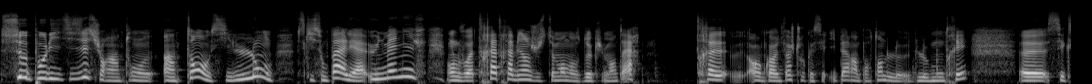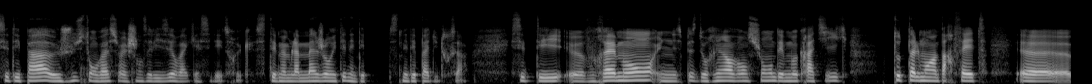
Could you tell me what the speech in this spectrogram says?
se politiser sur un temps aussi long, parce qu'ils ne sont pas allés à une manif. On le voit très très bien justement dans ce documentaire. Encore une fois, je trouve que c'est hyper important de le, montrer. Euh, c'est que c'était pas euh, juste on va sur les Champs-Élysées, on va casser des trucs. C'était même la majorité, n'était, ce n'était pas du tout ça. C'était euh, vraiment une espèce de réinvention démocratique totalement imparfaite, euh,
